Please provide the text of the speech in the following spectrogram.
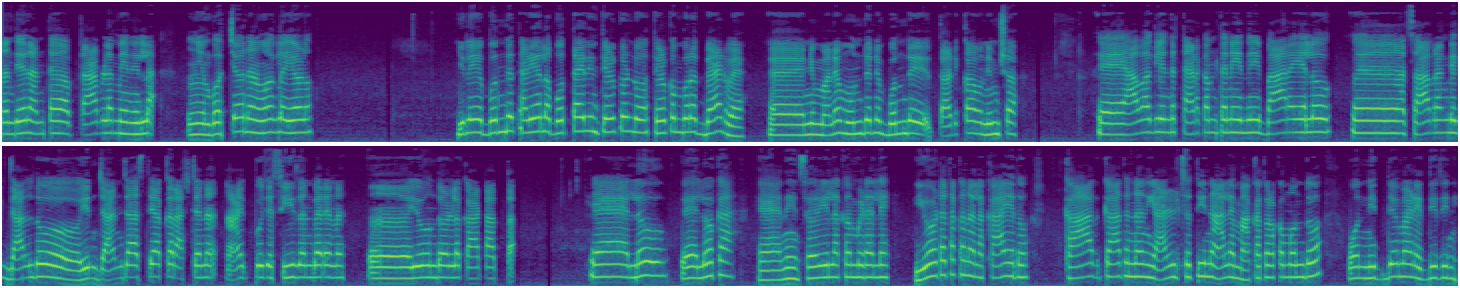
ನಂದೇನು ಅಂತ ಪ್ರಾಬ್ಲಮ್ ಏನಿಲ್ಲ. ನೀನು ಬೊಚ್ಚ, ನಾನು ಹೋಗ್ಲಾ ಹೇಳು. ಇಲ್ಲೇ ಬಂದೆ ತಡೆಯಲ್ಲ ಬರ್ತಾ ಇದೀನಿ ತಿಳ್ಕೊಂಡು. ತಿಳ್ಕೊಂಡ್ ಬರೋದ್ ಬ್ಯಾಡ್ವೆ? ನಿಮ್ಮ ನಿಮ್ ಮನೆ ಮುಂದೆನೆ ಬಂದೆ, ತಡ್ಕ ನಿಮಿಷ. ಯಾವಾಗ್ಲಿಂದ ತಡ್ಕೊಂತಾನೆ ಇದೀನಿ. ಬಾರ ಎಲ್ಲೋ ಸಾಬ್ರಂಗಡಿಗೆ ಜಲ್ದು ಇನ್ ಜಾನ್ ಜಾಸ್ತಿ ಹಾಕರ್ ಅಷ್ಟೇನ. ಆಯ್ತು ಪೂಜೆ ಸೀಸನ್ ಬೇರೆನ. ಇವಂದೊಳ್ಳೆ ಕಾಟ ಅತ್ತ. ಏ, ಲೋ. ಏ, ಲೋಕ. ಏ, ನೀನ್ ಸರಿ ಇಲ್ಲ ಕಂಬಿಡಲ್ಲಿ ಯೋಟ ತಕನಲ್ಲ ಕಾಯೋದು. ಕಾದ್ ಕಾದ್ ನಾನು ಎರಡು ಸತಿ ನಾಳೆ ಮಕ ತೊಳ್ಕೊಂಬಂದು ಒಂದ್ ನಿದ್ದೆ ಮಾಡಿ ಎದ್ದಿದ್ದೀನಿ.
